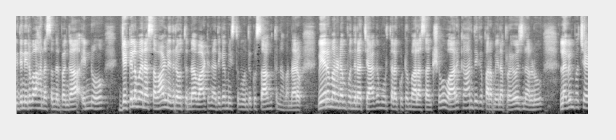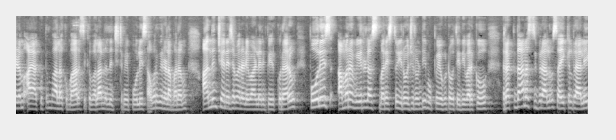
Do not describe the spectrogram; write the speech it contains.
విధి నిర్వహణ సందర్భంగా ఎన్నో జటిలమైన సవాళ్ళు ఎదురవుతున్నా వాటిని అధిగమిస్తూ ముందుకు సాగుతున్నామన్నారు. వీరమరణం పొందిన త్యాగమూర్తుల కుటుంబాల సంక్షేమం వారికి ఆర్థిక పరమైన ప్రయోజనాలను లభింపచేయడం ఆయా కుటుంబాలకు మానసిక బలాన్ని అందించడమే పోలీస్ అమరవీరుల మనం అందించే నిజమైన నివాళులని పేర్కొన్నారు. పోలీస్ అమరవీరుల స్మరిస్తూ ఈ రోజు నుండి ముప్పై ఒకటవ తేదీ వరకు రక్తదాన శిబిరాలు cycle rally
